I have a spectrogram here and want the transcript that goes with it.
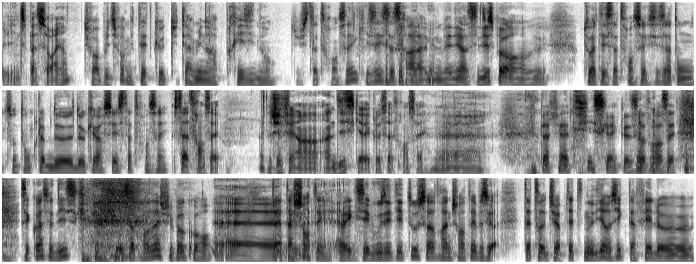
il ne se passe rien. Tu feras plus de sport, mais peut-être que tu termineras président du Stade français. Qui sait, ça sera une manière. C'est du sport. Hein. Toi, t'es Stade français, c'est ça ton, ton club de, de cœur, c'est Stade français? Stade français. J'ai fait un, un, disque avec le Stade français. Euh... T'as fait un disque avec le Stade français. c'est quoi ce disque? Le Stade français, je suis pas au courant. Euh... T'as chanté. Avec, vous étiez tous en train de chanter parce que tu vas peut-être nous dire aussi que t'as fait le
